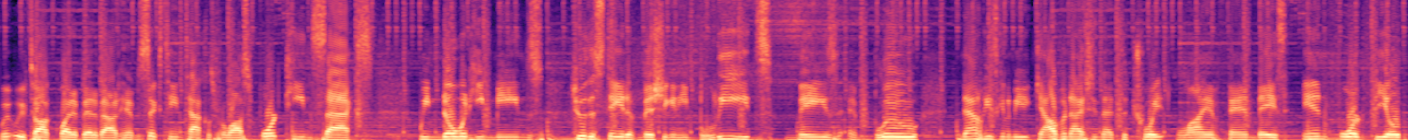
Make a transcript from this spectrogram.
We, we've talked quite a bit about him 16 tackles for loss, 14 sacks. We know what he means to the state of Michigan. He bleeds maize and blue. Now he's going to be galvanizing that Detroit Lion fan base in Ford Field.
